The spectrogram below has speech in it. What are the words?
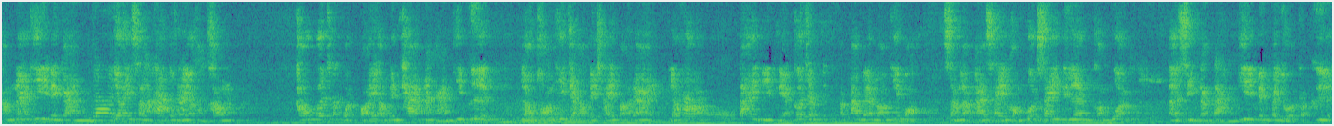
ทำหน้าที่ในการย่อยย่อยสลายค่ะตรงเนี้ยของเขานะเขาก็จะปลดปล่อยเอาเป็นธาตุอาหารที่พืช เราพร้อมที่จะเอาไปใช้ต่อได้ แล้วก็ใต้ดินเนี่ยก็จะเป็นสภาพแวดล้อมที่เหมาะสำหรับอาศัยของพวกไส้เดือนของพวกเอ่อสิ่งต่างๆ ที่เป็นประโยชน์กับพืช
